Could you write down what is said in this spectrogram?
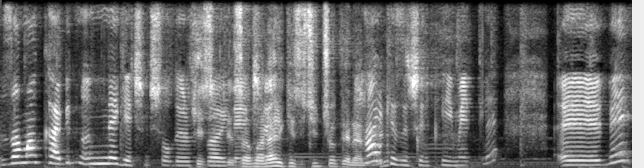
zaman kaybının önüne geçmiş oluyoruz Kesinlikle. böylece. Zaman herkes için çok önemli. Herkes için kıymetli. Ee, ve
